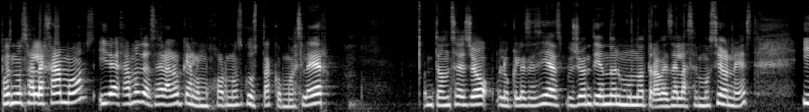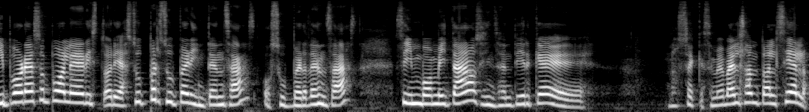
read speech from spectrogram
pues nos alejamos y dejamos de hacer algo que a lo mejor nos gusta, como es leer. Entonces yo lo que les decía es, pues yo entiendo el mundo a través de las emociones y por eso puedo leer historias súper, súper intensas o súper densas sin vomitar o sin sentir que, no sé, que se me va el santo al cielo.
